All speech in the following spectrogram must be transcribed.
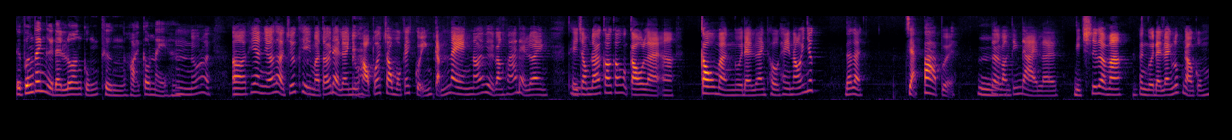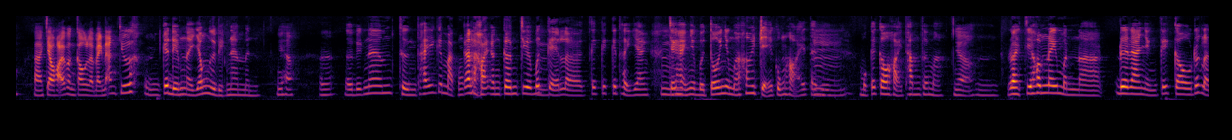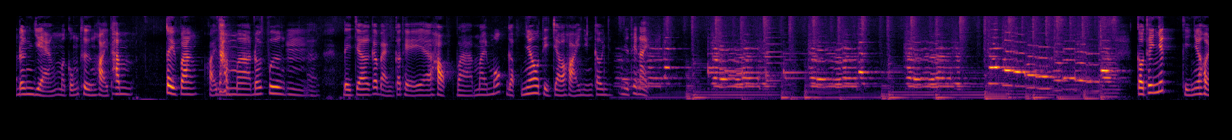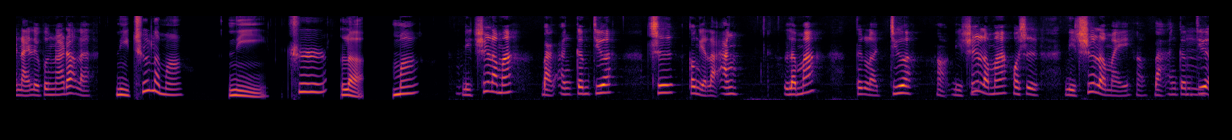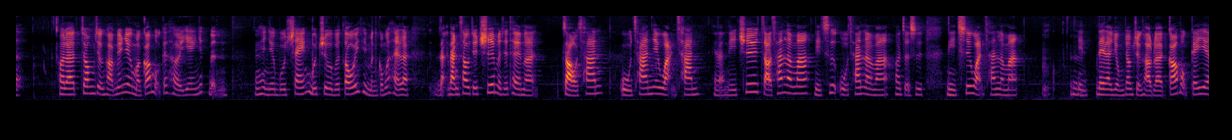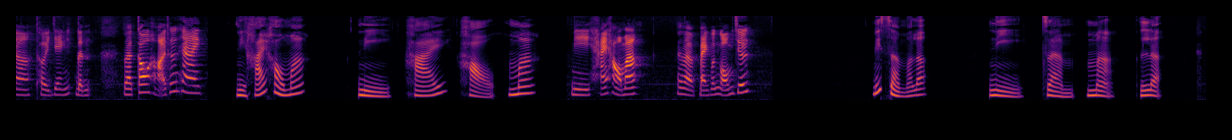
Lệ Phương thấy người Đài Loan cũng thường hỏi câu này ha. Ừ, đúng rồi. Ờ, thì anh nhớ là trước khi mà tới Đài Loan du học á, trong một cái quyển cẩm nang nói về văn hóa Đài Loan thì trong đó có có một câu là à, câu mà người Đài Loan thường hay nói nhất đó là chả ba bưởi Ừ. tức là bằng tiếng Đài là Và người Đài Loan lúc nào cũng à, chào hỏi bằng câu là bạn đã ăn chưa Ừ, cái điểm này giống người Việt Nam mình như hả Ừ, người Việt Nam thường thấy cái mặt cái là hỏi ăn cơm chưa bất kể là cái cái cái thời gian Ừ. chẳng hạn như buổi tối nhưng mà hơi trễ cũng hỏi tại vì ừ. một cái câu hỏi thăm thôi mà yeah. ừ. rồi thì hôm nay mình à, đưa ra những cái câu rất là đơn giản mà cũng thường hỏi thăm Tây Văn hỏi thăm à, đối phương Ừ. À, để cho các bạn có thể à, học và mai mốt gặp nhau thì chào hỏi những câu như thế này. Câu thứ nhất thì như hồi nãy Lê phương nói đó là Nì chứ là mà Nì chứ là mà Nì chứ là mà Bạn ăn cơm chưa? Chứ có nghĩa là ăn. Là mà tức là chưa. Nì chứ là mà Hoặc là nì chứ là mày Hả, Bạn ăn cơm chưa? hoặc là trong trường hợp nếu như mà có một cái thời gian nhất định chẳng hạn như buổi sáng buổi trưa buổi tối thì mình cũng có thể là đằng, đằng sau chữ chứ mình sẽ thêm là早餐午餐với 晚餐 thì là 你吃早餐了吗你吃午餐了吗或者是你吃晚餐了吗Ừ. thì đây là dùng trong trường hợp là có một cái ờ, thời gian nhất định và câu hỏi thứ hai 你还好吗？你还好吗？ 你还好吗 tức là bạn vẫn ổn chứ 你怎么了？你怎么了？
